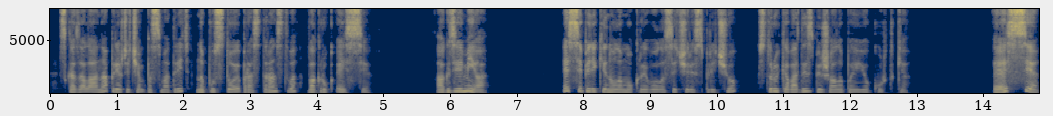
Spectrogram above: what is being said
— сказала она, прежде чем посмотреть на пустое пространство вокруг Эсси. «А где Миа?» Эсси перекинула мокрые волосы через плечо, струйка воды сбежала по ее куртке. «Эсси!»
